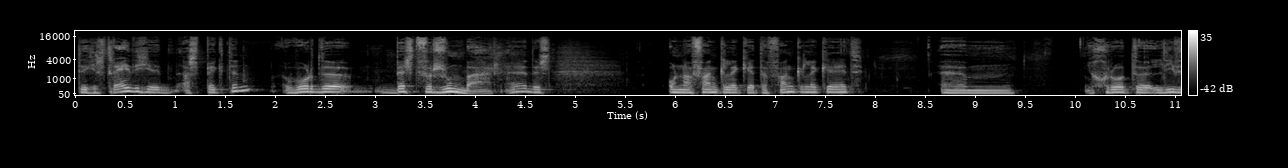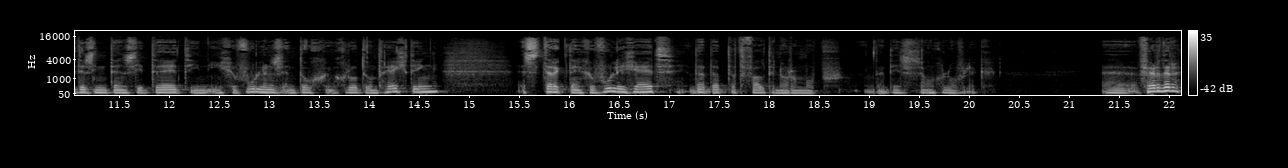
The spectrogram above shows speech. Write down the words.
tegenstrijdige aspecten worden best verzoenbaar. Hè? Dus onafhankelijkheid, afhankelijkheid. Um, grote liefdesintensiteit in, in gevoelens en toch een grote onthechting, sterkte en gevoeligheid, dat, dat, dat valt enorm op. Dat is ongelooflijk. Uh, verder,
